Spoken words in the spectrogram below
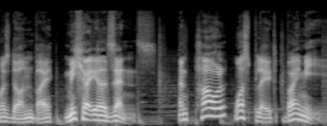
was done by Michael Zenz, and Paul was played by me.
